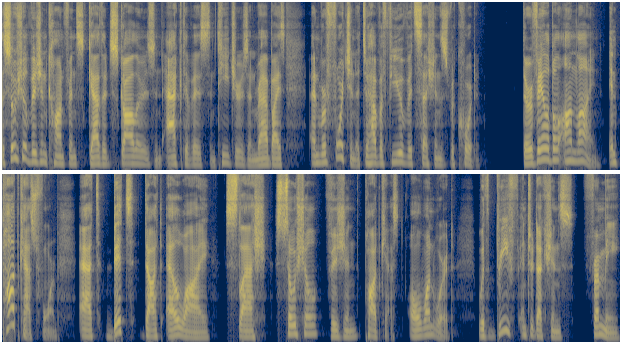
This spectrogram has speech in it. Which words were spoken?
The Social Vision Conference gathered scholars and activists and teachers and rabbis, and we're fortunate to have a few of its sessions recorded. They're available online in podcast form at bit.ly slash social vision podcast, all one word, with brief introductions from me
